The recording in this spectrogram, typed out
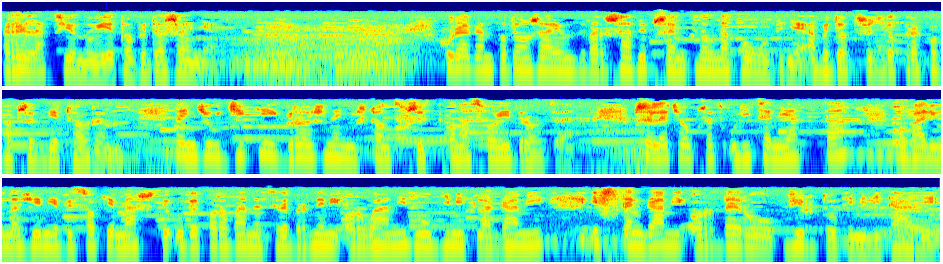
relacjonuje to wydarzenie. Huragan podążając z Warszawy przemknął na południe, aby dotrzeć do Krakowa przed wieczorem. Pędził dziki i groźny, niszcząc wszystko na swojej drodze. Przeleciał przez ulice miasta, powalił na ziemię wysokie maszty udekorowane srebrnymi orłami, długimi flagami i wstęgami orderu Virtuti Militari.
